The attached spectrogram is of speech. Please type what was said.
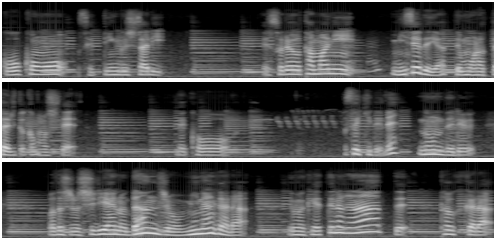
合コンをセッティングしたり、それをたまに店でやってもらったりとかもして、で、こう、席でね、飲んでる私の知り合いの男女を見ながら、うまくやってんのかなって遠くから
